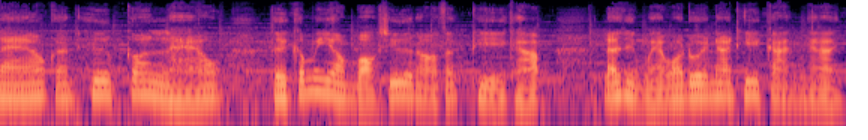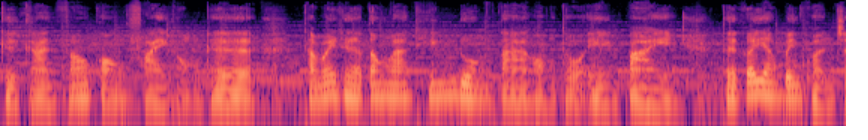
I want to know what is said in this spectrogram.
แล้วกระทืบก็แล้ว เธอก็ไม่ยอมบอกชื่อเราสักทีครับ และถึงแม้ว่าด้วยหน้าที่การงานคือการเฝ้ากองไฟของเธอทำให้เธอต้องละทิ้งดวงตาของตัวเองไป เธอก็ยังเป็นขวัญใจ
